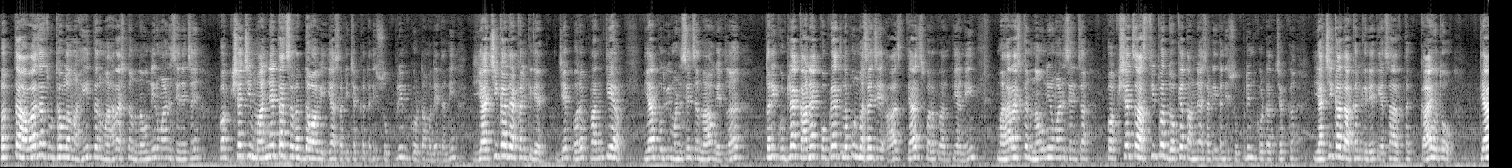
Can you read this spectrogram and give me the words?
फक्त आवाजच उठवला नाही तर महाराष्ट्र नवनिर्माण सेनेचे पक्षाची मान्यताच रद्द व्हावी यासाठी चक्क त्यांनी सुप्रीम कोर्टामध्ये त्यांनी याचिका दाखल केली आहे जे परप्रांतीय यापूर्वी मनसेचं नाव घेतलं तरी कुठल्या कान्या कोपऱ्यात लपून बसायचे? आज त्याच परप्रांतीयांनी महाराष्ट्र नवनिर्माण सेनेचा पक्षाचं अस्तित्व धोक्यात आणण्यासाठी त्यांनी सुप्रीम कोर्टात चक्क याचिका दाखल केली आहेत याचा अर्थ काय होतो? त्या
